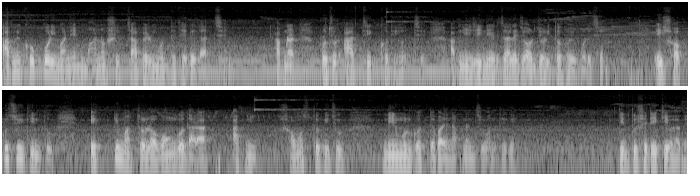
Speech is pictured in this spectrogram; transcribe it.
আপনি খুব পরিমাণে মানসিক চাপের মধ্যে থেকে যাচ্ছেন। আপনার প্রচুর আর্থিক ক্ষতি হচ্ছে। আপনি ঋণের জালে জর্জরিত হয়ে পড়েছেন। এই সব কিছুই কিন্তু একটি মাত্র লবঙ্গ দ্বারা আপনি সমস্ত কিছু নির্মূল করতে পারেন আপনার জীবন থেকে। কিন্তু সেটি কীভাবে?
